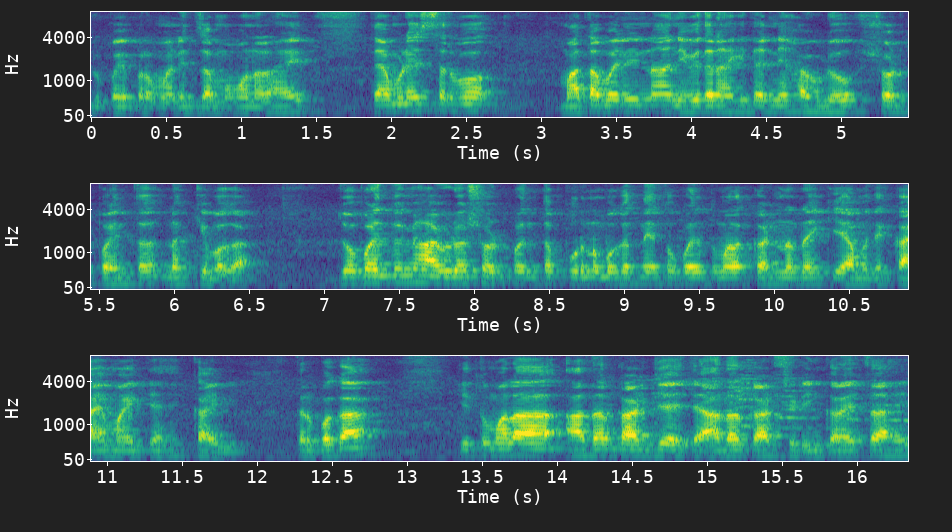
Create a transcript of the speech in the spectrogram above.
रुपयेप्रमाणे जमा होणार आहे. त्यामुळे सर्व माता बहिणींना निवेदन आहे की त्यांनी हा व्हिडिओ शॉर्टपर्यंत नक्की बघा. जोपर्यंत तुम्ही हा व्हिडिओ शॉर्टपर्यंत पूर्ण बघत नाही तोपर्यंत तुम्हाला कळणार नाही की यामध्ये काय माहिती आहे काय नाही. तर बघा की तुम्हाला आधार कार्ड जे आहे ते आधार कार्ड सिडिंग करायचं आहे.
